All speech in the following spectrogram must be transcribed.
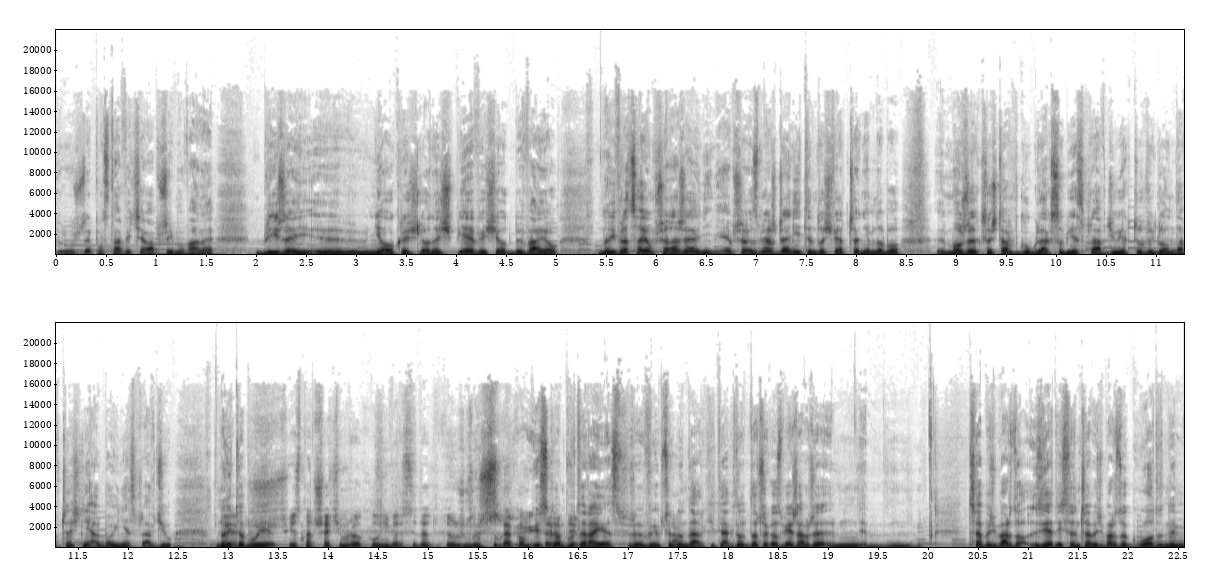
różne postawy ciała przyjmowane, bliżej y, nieokreślone śpiewy się odbywają, no i wracają przerażeni, nie? Zmiażdżeni tym doświadczeniem, no bo może ktoś tam w Google'ach sobie sprawdził, jak to wygląda wcześniej, albo i nie sprawdził. No jak i to były... Jest na trzecim roku uniwersytetu, to już obsługa komputera Jest komputera jest, przeglądarki, tak. tak. No do czego zmierzam, że mm, trzeba być bardzo, z jednej strony trzeba być bardzo głodnym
